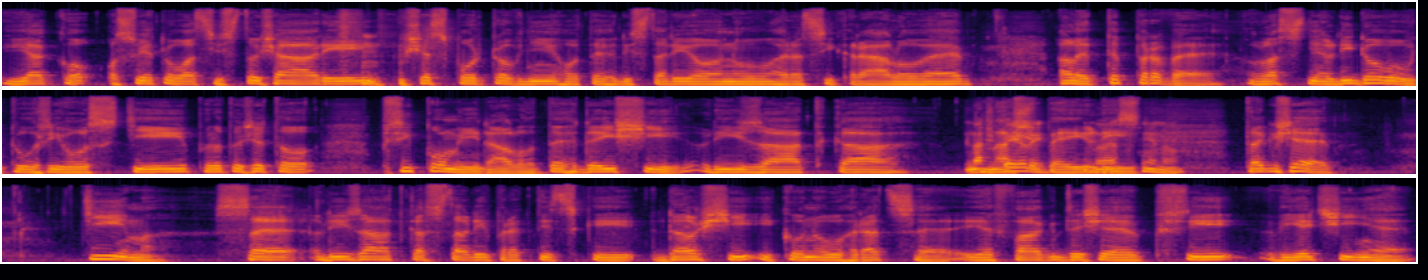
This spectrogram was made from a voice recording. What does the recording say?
jako osvětlovací stožáry vše sportovního tehdy stadionu Hradci Králové, ale teprve vlastně lidovou tvořivostí, protože to připomínalo tehdejší lízátka na špejli. Na špejli. No, jasně, no. Takže tím se lízátka staly prakticky další ikonou Hradce. Je fakt, že při většině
